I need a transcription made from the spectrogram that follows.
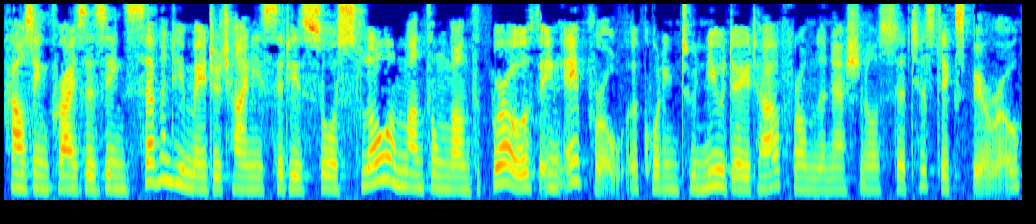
Housing prices in 70 major Chinese cities saw slower month-on-month growth in April, according to new data from the National Statistics Bureau.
